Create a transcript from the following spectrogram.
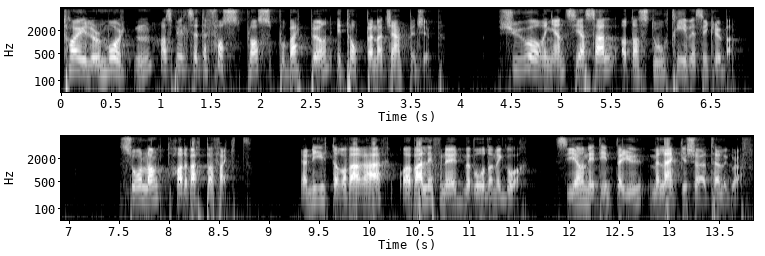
Tyler Morton har spilt seg til fast plass på Backburn i toppen av championship. 20-åringen sier selv at han stortrives i klubben. Så langt har det vært perfekt. Jeg nyter å være her og er veldig fornøyd med hvordan det går, sier han i et intervju med Lancashire Telegraph.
